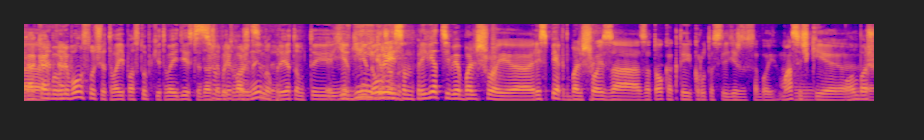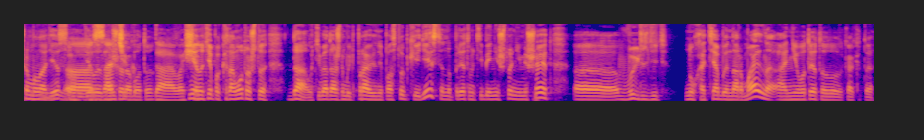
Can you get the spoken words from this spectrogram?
А, как, как бы в любом случае твои поступки, твои действия должны быть важны, но да. при этом ты не Евгений должен- Грейсон, привет тебе большой, э, респект большой за, за то, как ты круто следишь за собой. Масочки. э, Он большой молодец, э, он делает зальчик, большую работу. Да, вообще. Не, ну типа к тому, то, что да, у тебя должны быть правильные поступки и действия, но при этом тебе ничто не мешает э, выглядеть, ну, хотя бы нормально, а не вот это, как это,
